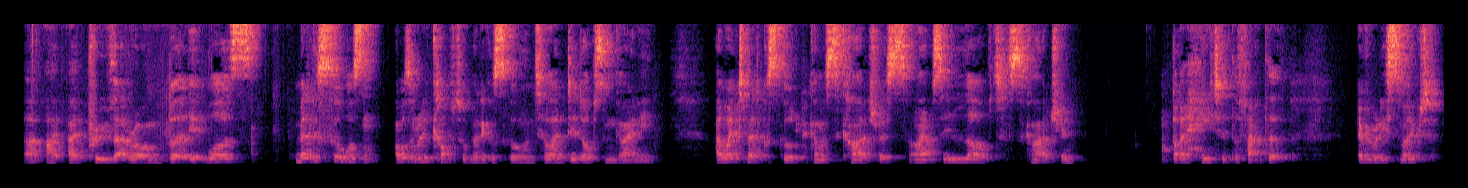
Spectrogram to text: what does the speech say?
I, I proved that wrong. But it was medical school wasn't. I wasn't really comfortable with medical school until I did obs and gynae. I went to medical school to become a psychiatrist, and I absolutely loved psychiatry. But I hated the fact that everybody smoked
